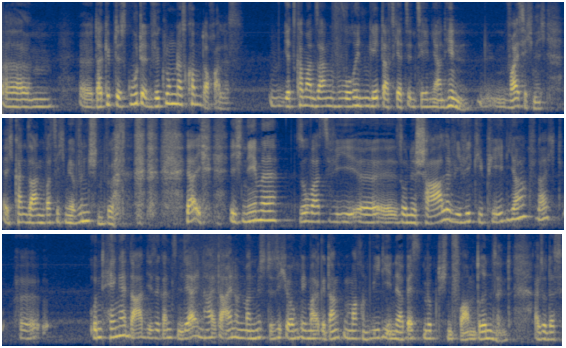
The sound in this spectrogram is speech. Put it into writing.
Ähm, äh, da gibt es gute Entwicklungen, das kommt auch alles. Jetzt kann man sagen, wohin geht das jetzt in zehn Jahren hin? Weiß ich nicht. Ich kann sagen, was ich mir wünschen würde. ja, ich, ich nehme sowas wie äh, so eine Schale wie Wikipedia vielleicht äh, und hänge da diese ganzen Lehrinhalte ein und man müsste sich irgendwie mal Gedanken machen, wie die in der bestmöglichen Form drin sind. Also dass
